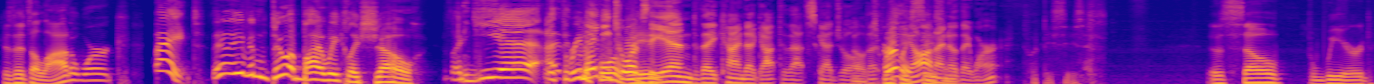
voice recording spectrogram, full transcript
because it's a lot of work. Wait, they don't even do a bi-weekly show. Like Yeah, three maybe towards weeks. the end they kind of got to that schedule, Oh, but early on I know they weren't. TWIPY season. It was so weird.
